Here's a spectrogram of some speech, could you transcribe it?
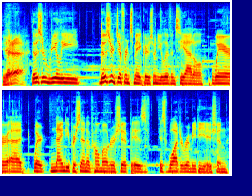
Yeah. Those are really those are difference makers when you live in Seattle, where uh, where ninety percent of home ownership is is water remediation.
